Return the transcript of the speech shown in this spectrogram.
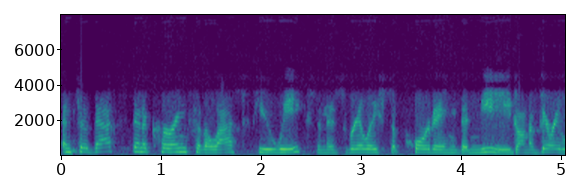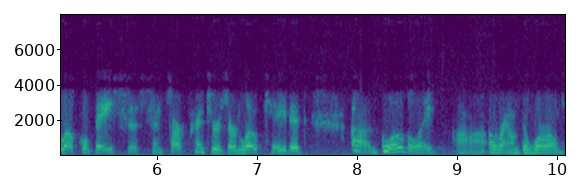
And so that's been occurring for the last few weeks and is really supporting the need on a very local basis since our printers are located uh, globally uh, around the world.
